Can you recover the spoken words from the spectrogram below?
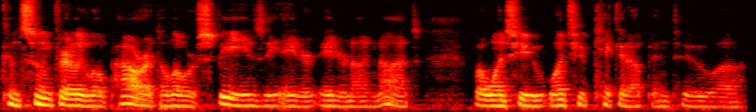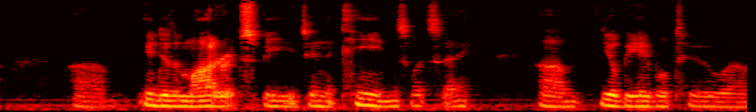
consume fairly low power at the lower speeds, the eight or eight or nine knots. But once you once you kick it up into uh, um, into the moderate speeds in the teens, let's say, um, you'll be able to uh,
